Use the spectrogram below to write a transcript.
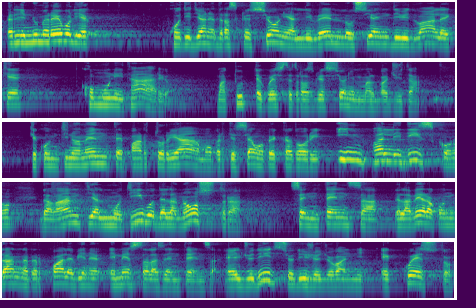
per gli innumerevoli e quotidiane trasgressioni a livello sia individuale che comunitario, ma tutte queste trasgressioni e malvagità che continuamente partoriamo perché siamo peccatori, impallidiscono davanti al motivo della nostra sentenza, della vera condanna per quale viene emessa la sentenza. E il giudizio, dice Giovanni, è questo.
